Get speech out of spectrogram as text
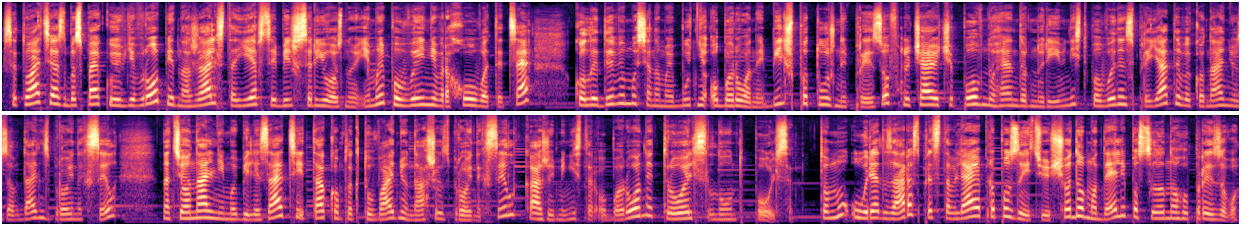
Ситуація з безпекою в Європі, на жаль, стає все більш серйозною, і ми повинні враховувати це, коли дивимося на майбутнє оборони. Більш потужний призов, включаючи повну гендерну рівність, повинен сприяти виконанню завдань збройних сил, національній мобілізації та комплектуванню наших збройних сил, каже міністр оборони Троельс Лунд Польсен. Тому уряд зараз представляє пропозицію щодо моделі посиленого призову.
